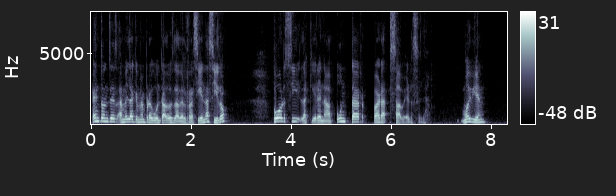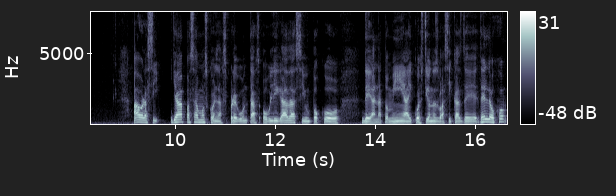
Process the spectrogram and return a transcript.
Entonces a mí la que me han preguntado es la del recién nacido. Por si la quieren apuntar para sabérsela. Muy bien. Ahora sí, ya pasamos con las preguntas obligadas y un poco de anatomía y cuestiones básicas del ojo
